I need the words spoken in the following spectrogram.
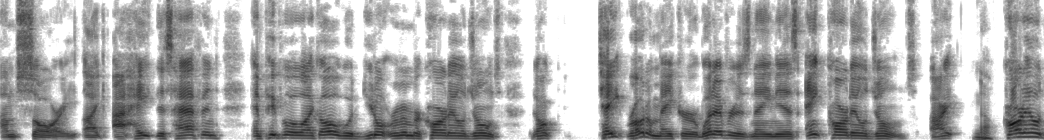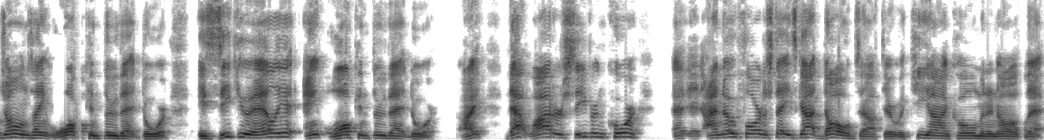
I'm sorry. Like, I hate this happened. And people are like, oh, well, you don't remember Cardale Jones. Don't Tate Rodemaker or whatever his name is ain't Cardale Jones. All right. No. Cardale Jones ain't walking through that door. Ezekiel Elliott ain't walking through that door. All right. That wide receiving corps, I I know Florida State's got dogs out there with Keon Coleman and all that,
